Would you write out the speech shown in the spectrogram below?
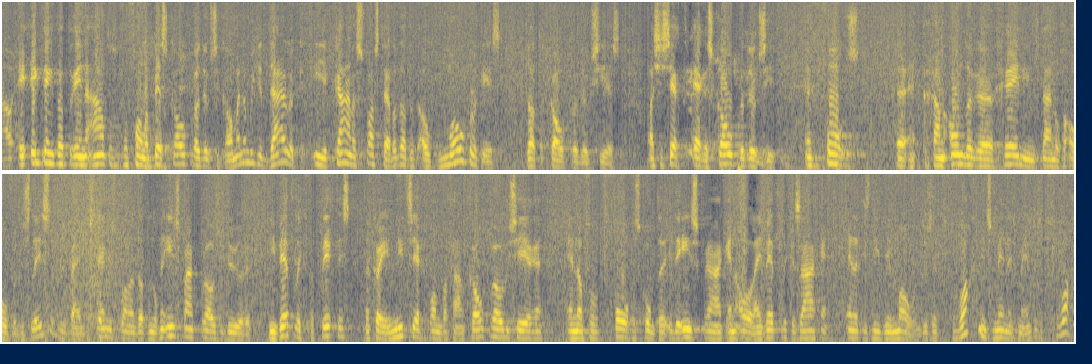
Nou, ik, ik denk dat er in een aantal gevallen best co-productie kan. Maar dan moet je duidelijk in je kaders vaststellen dat het ook mogelijk is dat er co-productie is. Als je zegt er is co-productie en vervolgens gaan andere gremiums daar nog over beslissen. Dus bij bestemmingsplannen dat er nog een inspraakprocedure die wettelijk verplicht is. Dan kan je niet zeggen van we gaan co-produceren en dan vervolgens komt de, de inspraak en allerlei wettelijke zaken en het is niet meer mogelijk. Dus het verwachtingsmanagement, dus het verwacht,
